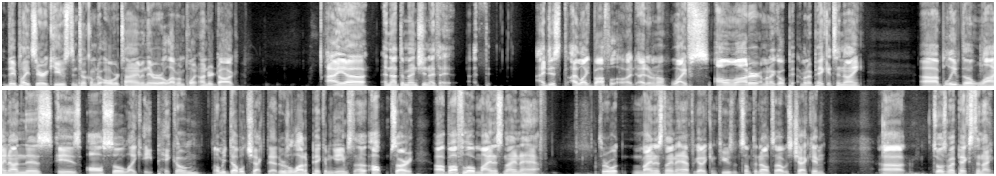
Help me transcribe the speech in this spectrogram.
They played Syracuse and took them to overtime, and they were 11 point underdog. I uh, and not to mention, I think I just I like Buffalo. I, I don't know. Wife's alma mater. I'm gonna go. I'm gonna pick it tonight. Uh, I believe the line on this is also like a pick'em. Let me double check that. There's a lot of pick'em games. Uh, oh, sorry. Uh, Buffalo minus nine and a half. So what minus nine and a half. I got it confused with something else I was checking. Uh, so those are my picks tonight.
